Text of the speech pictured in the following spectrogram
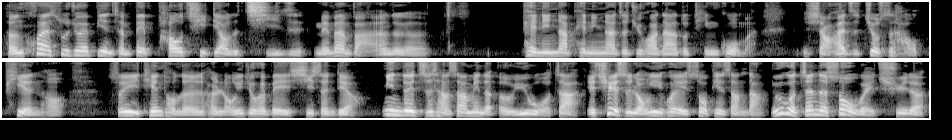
很快速就会变成被抛弃掉的棋子，没办法啊。这个佩妮娜佩妮娜这句话大家都听过嘛，小孩子就是好骗哈，所以天同的人很容易就会被牺牲掉。面对职场上面的尔虞我诈，也确实容易会受骗上当。如果真的受委屈了，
